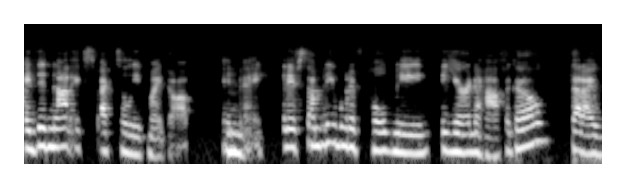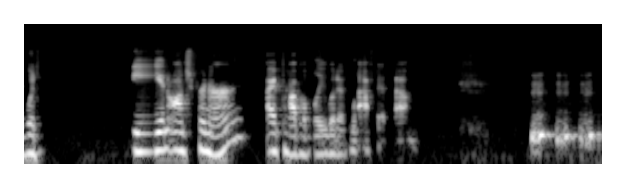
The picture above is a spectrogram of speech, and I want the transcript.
I did not expect to leave my job in mm. may. And if somebody would have told me a year and a half ago that i would be an entrepreneur i probably would have laughed at them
